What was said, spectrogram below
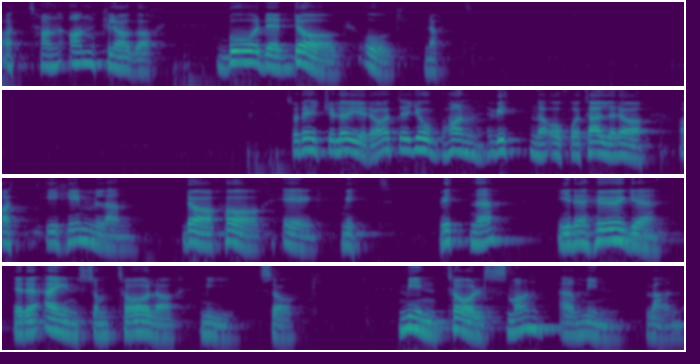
at han anklager både dag og natt. Så det er ikke løye da, at Jobb han vitner og forteller da at i himmelen, der har jeg mitt vitne. I det høge er det ein som taler mi sak. Min talsmann er min venn.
